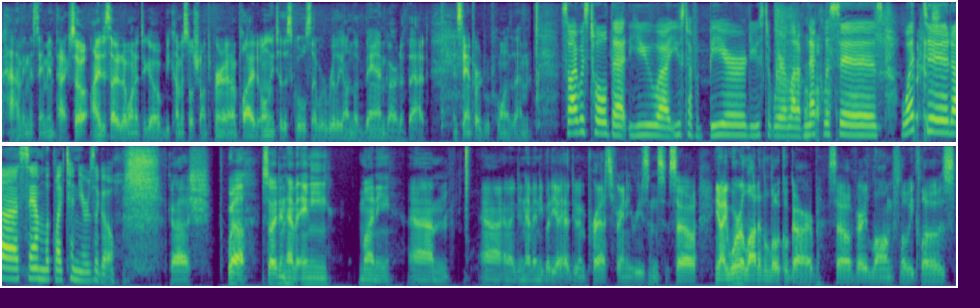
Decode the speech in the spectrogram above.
having the same impact. So I decided I wanted to go become a social entrepreneur and applied only to the schools that were really on the vanguard of that. And Stanford was one of them. So I was told that you uh, used to have a beard, you used to wear a lot of necklaces. What right. did uh, Sam look like 10 years ago? Gosh. Well, so I didn't have any money. Um, uh, and I didn't have anybody I had to impress for any reasons. So, you know, I wore a lot of the local garb, so very long, flowy clothes.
